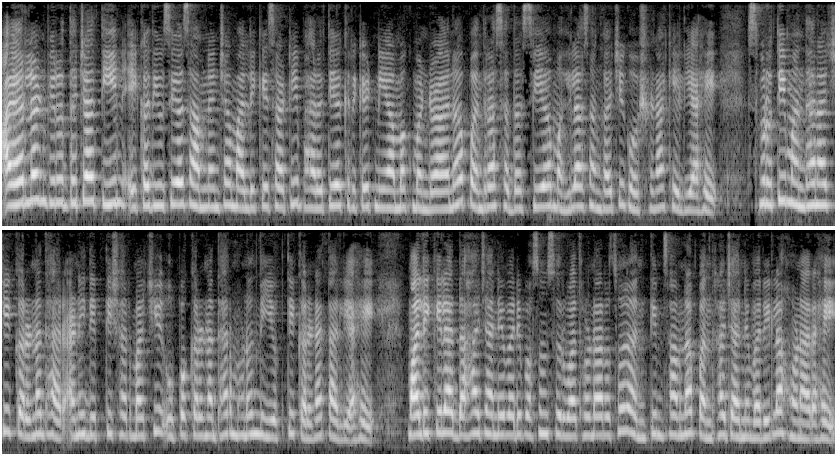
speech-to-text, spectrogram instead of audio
आयर्लंड विरुद्धच्या तीन एकदिवसीय सामन्यांच्या मालिकेसाठी भारतीय क्रिकेट नियामक मंडळानं पंधरा सदस्यीय महिला संघाची घोषणा केली आहे. स्मृती मंधानाची कर्णधार आणि दीप्ती शर्माची उपकर्णधार म्हणून नियुक्ती करण्यात आली आहे. मालिकेला दहा जानेवारीपासून सुरुवात होणार असून अंतिम सामना पंधरा जानेवारीला होणार आहे.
